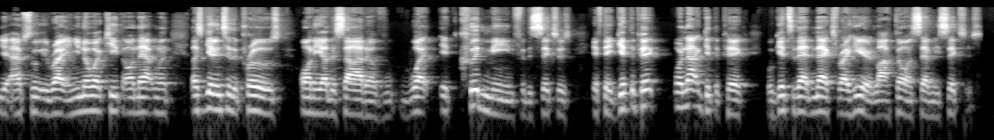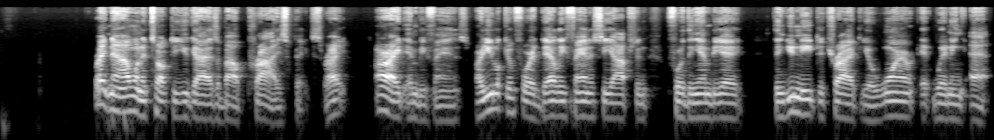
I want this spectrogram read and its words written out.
you're absolutely right. And you know what, Keith, on that one, let's get into the pros on the other side of what it could mean for the Sixers if they get the pick or not get the pick. We'll get to that next right here, locked on 76ers. Right now, I want to talk to you guys about prize picks, right? All right, NBA fans, are you looking for a daily fantasy option for the NBA? Then you need to try the award winning app.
